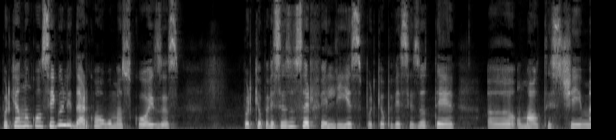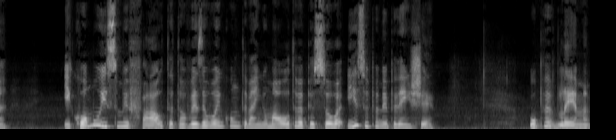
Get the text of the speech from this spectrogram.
Porque eu não consigo lidar com algumas coisas, porque eu preciso ser feliz, porque eu preciso ter uh, uma autoestima. E como isso me falta, talvez eu vou encontrar em uma outra pessoa isso para me preencher. O problema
